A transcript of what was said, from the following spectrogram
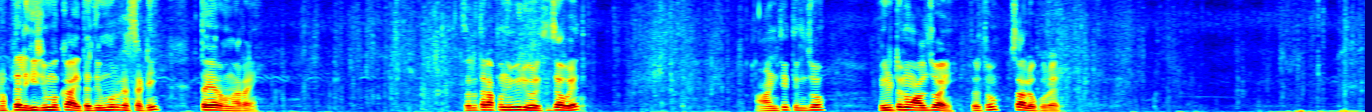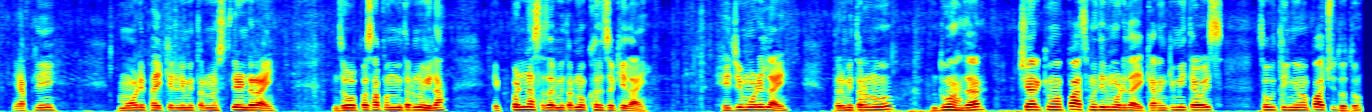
आपल्याला ही जी मका आहे तर ती मुरगासाठी तयार होणार आहे. चला तर आपण विहिरीवरती जाऊयात. आणि तेथील जो रिटर्न वॉल जो आहे तर तो चालू करूयात. हे आपली मॉडिफाय केलेली मित्रांनो स्प्लेंडर आहे. जवळपास आपण मित्रांनो हिला एक पन्नास हजार मित्रांनो खर्च केला आहे. हे जे मॉडेल आहे तर मित्रांनो दोन हजार चार किंवा पाचमधील मॉडेल आहे. कारण की मी त्यावेळेस चौथी किंवा पाचवीत होतो.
